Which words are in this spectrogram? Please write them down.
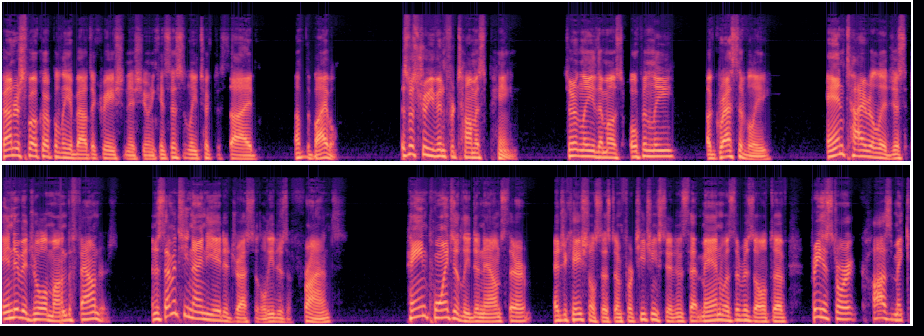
Founders spoke openly about the creation issue and consistently took the side of the Bible. This was true even for Thomas Paine, certainly the most openly, aggressively anti religious individual among the founders. In a 1798 address to the leaders of France, Paine pointedly denounced their educational system for teaching students that man was the result of prehistoric cosmic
